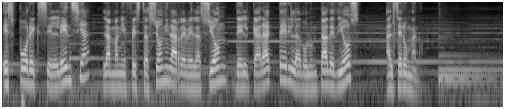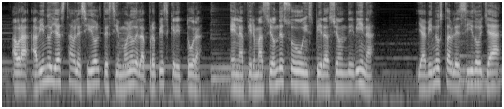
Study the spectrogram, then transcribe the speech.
es por excelencia la manifestación y la revelación del carácter y la voluntad de Dios al ser humano. Ahora, habiendo ya establecido el testimonio de la propia escritura en la afirmación de su inspiración divina, y habiendo establecido ya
